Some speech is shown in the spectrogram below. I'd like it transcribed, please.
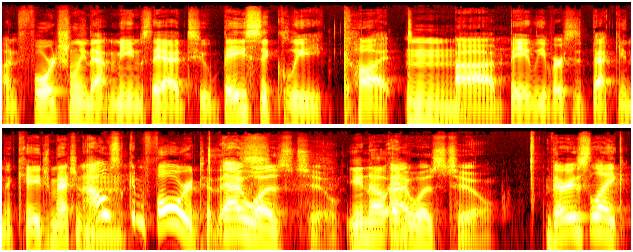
unfortunately that means they had to basically cut Mm. uh bayley versus becky in the cage match and i was looking forward to this I was too. You know, I was too. there's like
